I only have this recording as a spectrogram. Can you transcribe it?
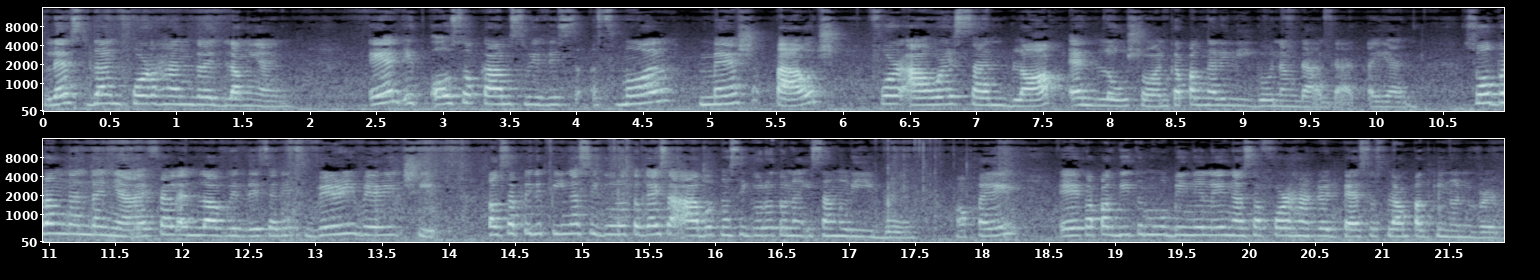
Less than 400 lang yan. And it also comes with this small mesh pouch for our sunblock and lotion kapag naliligo ng dagat. Ayan. Sobrang ganda niya. I fell in love with this and it's very, very cheap. Pag sa Pilipinas, siguro to guys, aabot na siguro to ng isang libo. Okay? Eh, kapag dito mo binili, nasa 400 pesos lang pag kinonvert.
